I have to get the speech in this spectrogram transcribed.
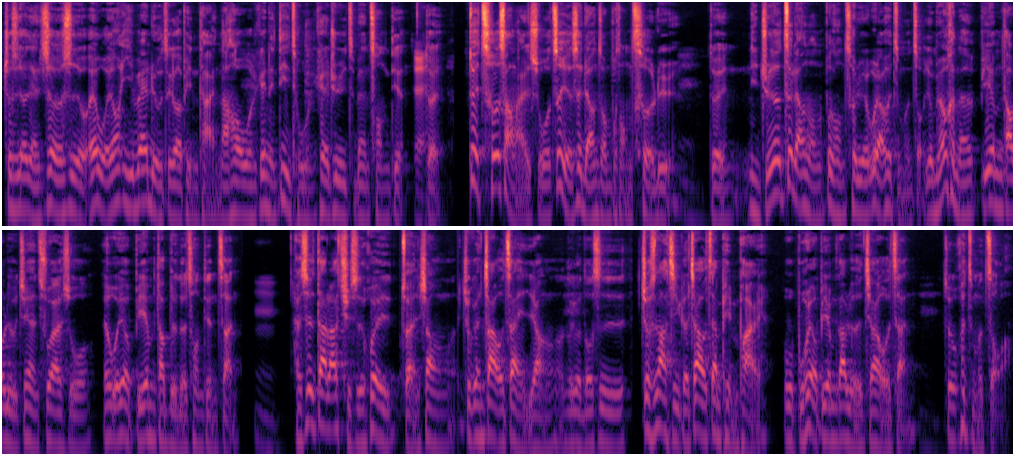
就是有点就是，哎，我用 eValue 这个平台，然后我给你地图，你可以去这边充电，对，对，对车厂来说，这也是两种不同策略，嗯。对，你觉得这两种不同策略未来会怎么走？有没有可能 BMW 今天出来说，哎，我有 BMW 的充电站，嗯，还是大家其实会转向就跟加油站一样，这个都是就是那几个加油站品牌，我不会有 BMW 的加油站。就会怎么走啊？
